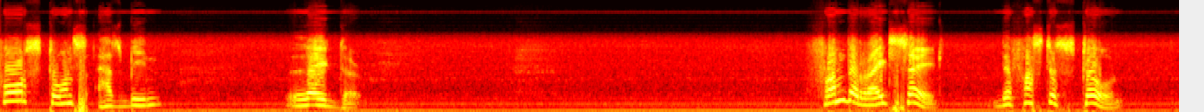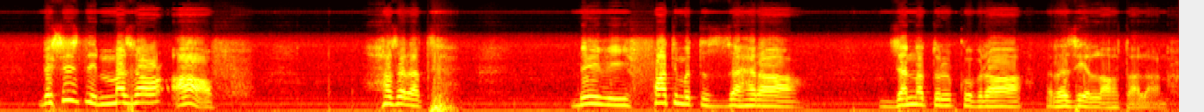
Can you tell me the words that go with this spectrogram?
four stones has been laid there. From the right side, the first stone, this is the mazar of Hazrat Bibi Fatimatul Zahra Jannatul Kubra Raziallahu Ta'ala anha.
